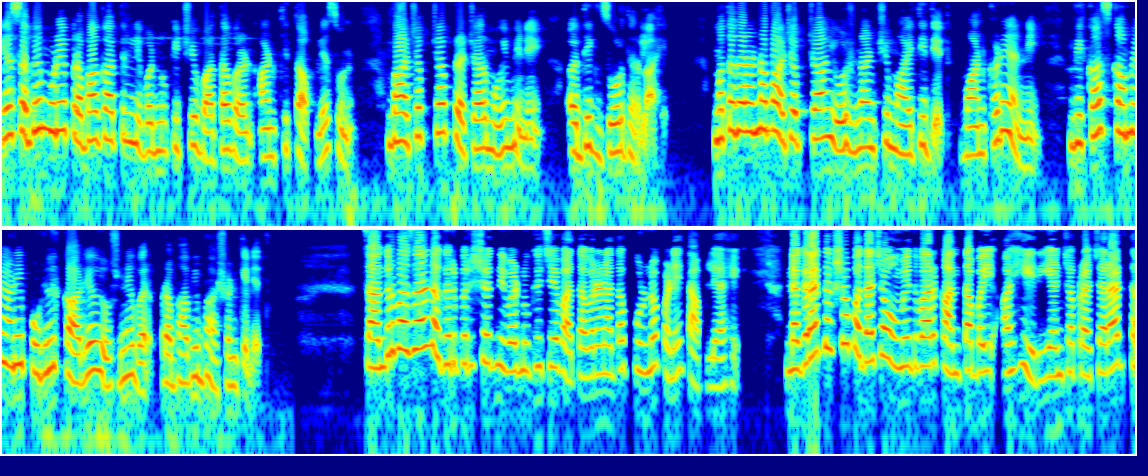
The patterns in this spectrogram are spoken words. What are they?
या सभेमुळे प्रभागातील निवडणुकीचे वातावरण आणखी तापले असून भाजपच्या प्रचार मोहिमेने अधिक जोर धरला आहे. मतदारांना भाजपच्या योजनांची माहिती देत वानखडे यांनी विकास कामे आणि पुढील कार्ययोजनेवर प्रभावी भाषण केलेत. चांदूर बाजार नगर परिषद निवडणुकीचे वातावरण आता पूर्णपणे तापले आहे. नगराध्यक्ष पदाच्या उमेदवार कांताबाई अहिर यांच्या प्रचारार्थ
